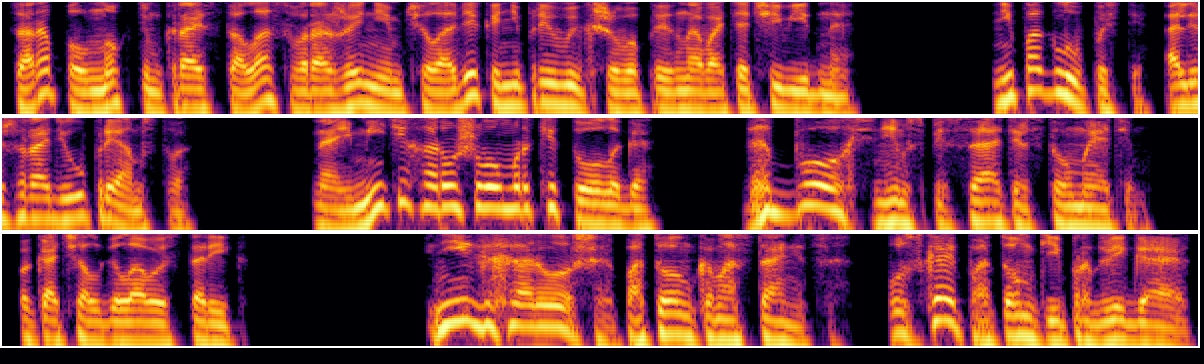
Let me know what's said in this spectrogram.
царапал ногтем край стола с выражением человека, не привыкшего признавать очевидное. Не по глупости, а лишь ради упрямства. Наймите хорошего маркетолога. Да бог с ним, с писательством этим, покачал головой старик. Книга хорошая, потомкам останется. Пускай потомки и продвигают.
